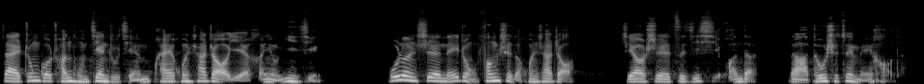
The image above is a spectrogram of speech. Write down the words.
在中国传统建筑前拍婚纱照也很有意境。无论是哪种方式的婚纱照，只要是自己喜欢的，那都是最美好的。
